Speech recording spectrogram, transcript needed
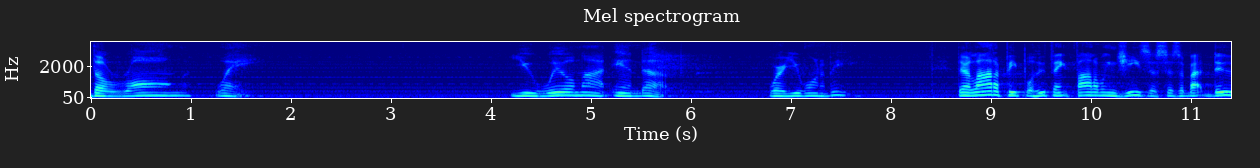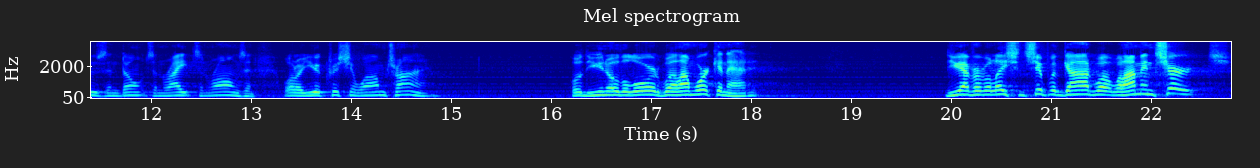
the wrong way, you will not end up where you want to be. There are a lot of people who think following Jesus is about do's and don'ts and rights and wrongs. And, well, are you a Christian? Well, I'm trying. Well, do you know the Lord? Well, I'm working at it. Do you have a relationship with God? Well, well I'm in church.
